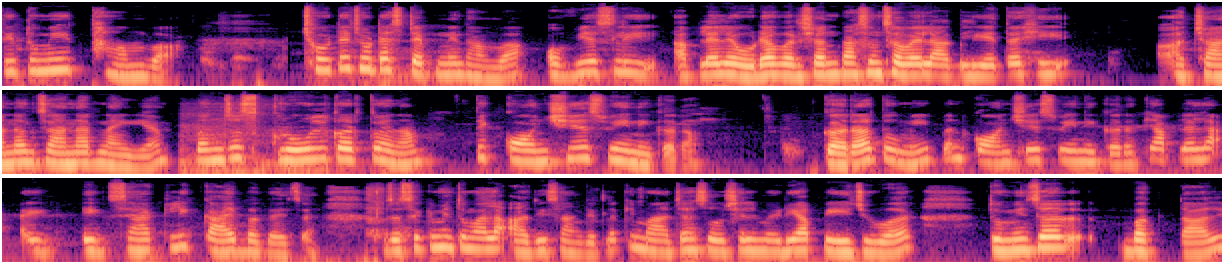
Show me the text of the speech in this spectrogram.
ते तुम्ही थांबवा. छोट्या छोट्या स्टेपने थांबवा. ऑब्व्हियसली आपल्याला एवढ्या वर्षांपासून सवय लागली आहे तर ही अचानक जाणार नाही आहे पण जो स्क्रोल करतो आहे ना ते कॉन्शियस वेनी करा. करा तुम्ही पण कॉन्शियस वेनी करा की आपल्याला एक्झॅक्टली काय बघायचं आहे जसं की मी तुम्हाला आधी सांगितलं की माझ्या सोशल मीडिया पेजवर तुम्ही जर बघताल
